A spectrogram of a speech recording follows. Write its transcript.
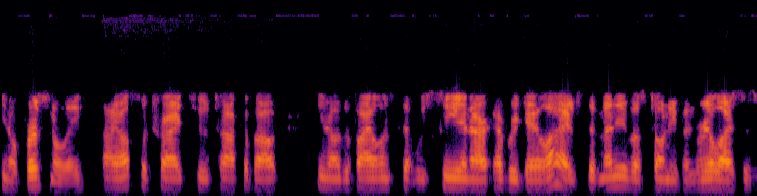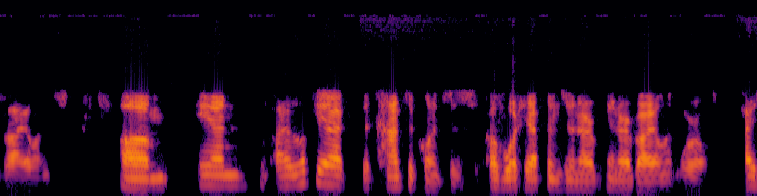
you know, personally. I also try to talk about you know the violence that we see in our everyday lives that many of us don't even realize is violence. Um, and I look at the consequences of what happens in our in our violent world. I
